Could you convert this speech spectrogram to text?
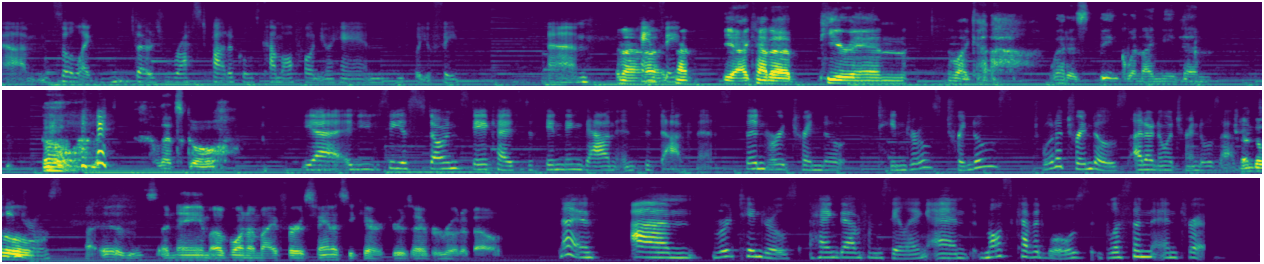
Um, so like those rust particles come off on your hand or your feet. Um, And I, Hand I feet. kind- yeah, I kind of peer in and like, ah, where is Bink when I need him? Oh, let's, let's go. Yeah, and you see a stone staircase descending down into darkness. Thin root trendle, tendrils? Trendles? What are trendles? I don't know what trendles are. but Trendle. Tendrils. Is a name of one of my first fantasy characters I ever wrote about. Nice. Um, root tendrils hang down from the ceiling, and moss-covered walls glisten and drip.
